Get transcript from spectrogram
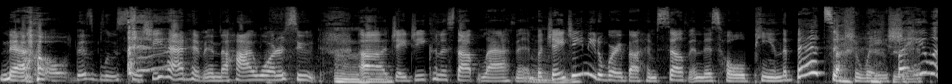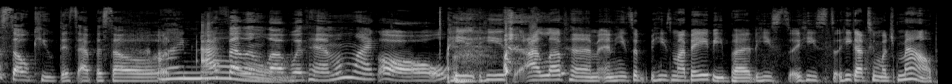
Now, this blue suit, she had him in the high water suit. Uh, mm-hmm. JG couldn't stop laughing, but JG mm-hmm. need to worry about himself in this whole pee in the bed situation. but he was so cute this episode. I know. I fell in love with him. I'm like, oh. he, he's I love him and he's a he's my baby, but he's he's he got too much mouth.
